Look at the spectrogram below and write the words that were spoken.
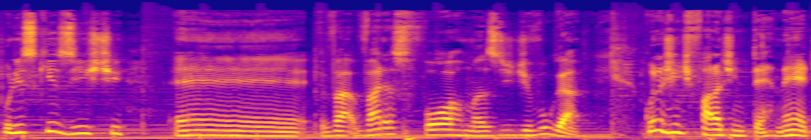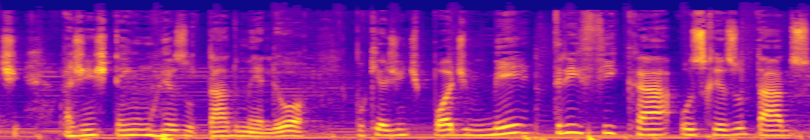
Por isso que existe é, várias formas de divulgar. Quando a gente fala de internet, a gente tem um resultado melhor porque a gente pode metrificar os resultados.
